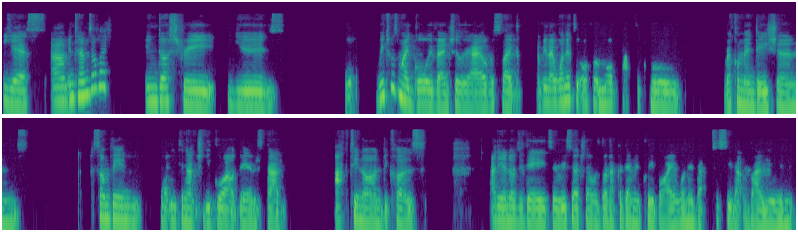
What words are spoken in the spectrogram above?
Yes. Um, in terms of like industry use, well, which was my goal eventually, I was like, I mean, I wanted to offer more practical recommendations, something that you can actually go out there and start acting on because at the end of the day, it's a research that was done academically, but I wanted that to see that value in,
